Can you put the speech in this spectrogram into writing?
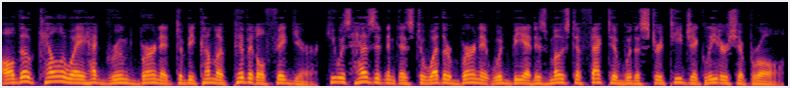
Although Kellaway had groomed Burnet to become a pivotal figure, he was hesitant as to whether Burnet would be at his most effective with a strategic leadership role.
